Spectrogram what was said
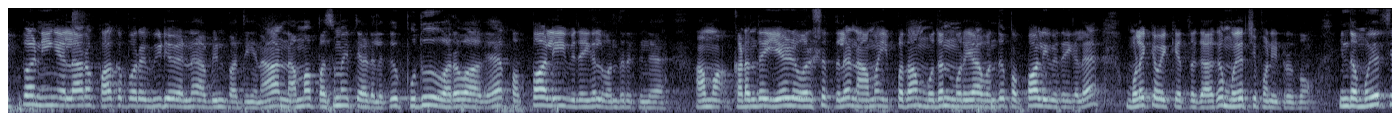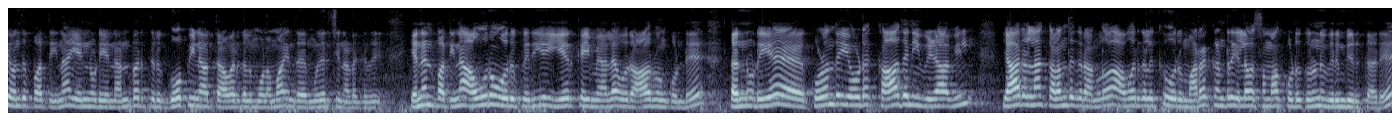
இப்போ நீங்கள் எல்லாரும் பார்க்க போகிற வீடியோ என்ன அப்படின்னு பார்த்தீங்கன்னா நம்ம பசுமை தேடலுக்கு புது வரவாக பப்பாளி விதைகள் வந்திருக்குங்க. ஆமாம் கடந்த ஏழு வருஷத்தில் நாம் இப்போ தான் முதன் முறையாக வந்து பப்பாளி விதைகளை முளைக்க வைக்கிறதுக்காக முயற்சி பண்ணிகிட்ருக்கோம் இந்த முயற்சி வந்து பார்த்திங்கன்னா என்னுடைய நண்பர் திரு கோபிநாத் அவர்கள் மூலமாக இந்த முயற்சி நடக்குது. என்னென்னு பார்த்தீங்கன்னா அவரும் ஒரு பெரிய இயற்கை மேலே ஒரு ஆர்வம் கொண்டு தன்னுடைய குழந்தையோட காதணி விழாவில் யாரெல்லாம் கலந்துக்கிறாங்களோ அவர்களுக்கு ஒரு மரக்கன்று இலவசமாக கொடுக்கணும்னு விரும்பியிருக்காரு.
